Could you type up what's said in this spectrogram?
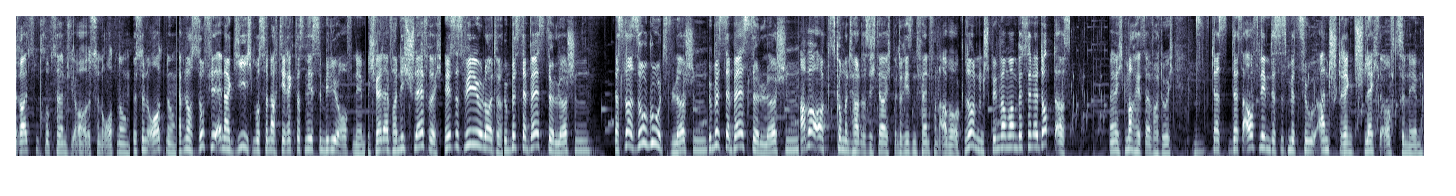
13%. Ja, ist in Ordnung. Ist in Ordnung. Ich habe noch so viel Energie. Ich muss danach direkt das nächste Video aufnehmen. Ich werde einfach nicht schläfrig. Nächstes Video, Leute. Du bist der Beste. Löschen. Das war so gut. Löschen. Du bist der Beste. Löschen. Aberox Kommentar ist ich da. Ich bin ein Riesenfan von Aberox. So, dann spielen wir mal ein bisschen Adopt aus. Ich mache jetzt einfach durch. Das, das Aufnehmen, das ist mir zu anstrengend, schlecht aufzunehmen.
